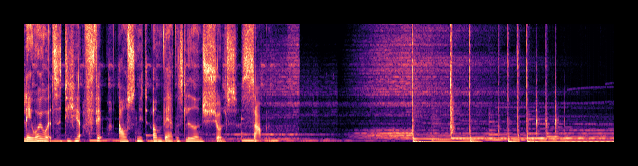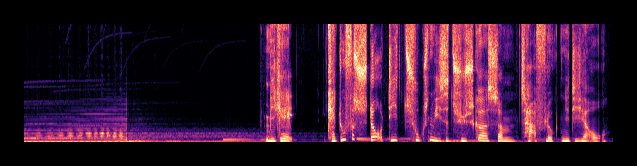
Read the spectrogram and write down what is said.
laver jo altså de her fem afsnit om verdenslederen Scholz sammen. Michael, kan du forstå de tusindvis af tyskere, som tager flugten i de her år?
